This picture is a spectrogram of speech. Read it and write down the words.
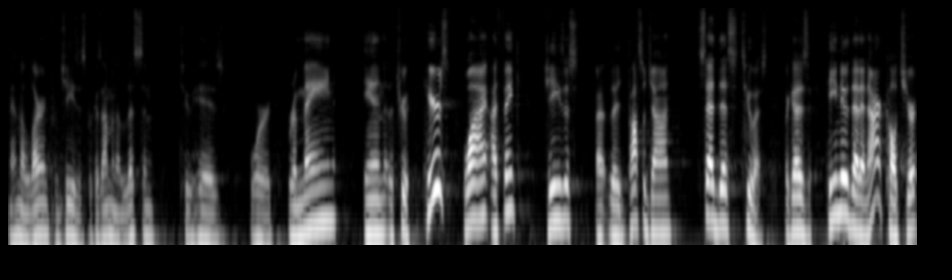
And I'm going to learn from Jesus because I'm going to listen to his word. Remain in the truth. Here's why I think Jesus, uh, the Apostle John, said this to us because he knew that in our culture,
